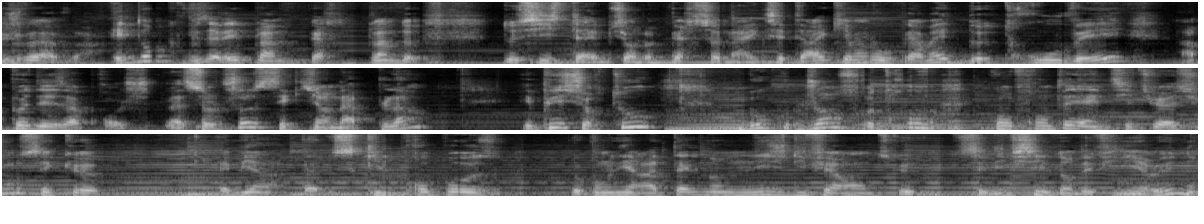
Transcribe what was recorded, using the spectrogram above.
je veux avoir. Et donc, vous avez plein de, systèmes sur le persona, etc., qui vont vous permettre de trouver un peu des approches. La seule chose, c'est qu'il y en a plein. Et puis surtout, beaucoup de gens se retrouvent confrontés à une situation, c'est que, eh bien, euh, ce qu'ils proposent peut convenir à tellement de niches différentes que c'est difficile d'en définir une,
